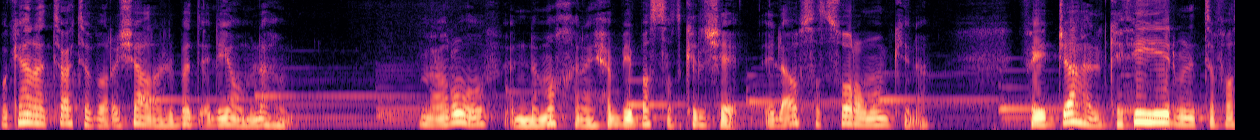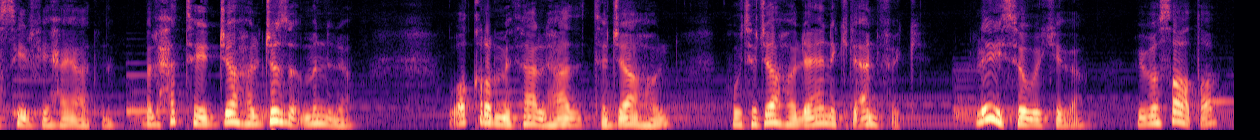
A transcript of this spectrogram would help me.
وكانت تعتبر إشارة لبدء اليوم لهم. معروف أن مخنا يحب يبسط كل شيء إلى أبسط صورة ممكنة. فيتجاهل الكثير من التفاصيل في حياتنا بل حتى يتجاهل جزء مننا. وأقرب مثال هذا التجاهل هو تجاهل عينك لأنفك. ليه يسوي كذا؟ ببساطة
